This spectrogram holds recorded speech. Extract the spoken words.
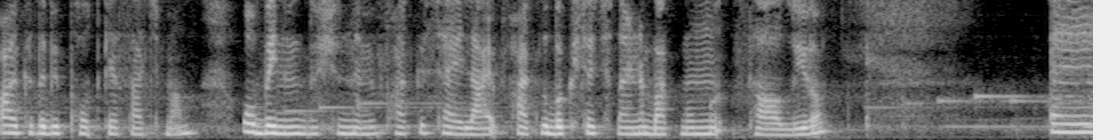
arkada bir podcast açmam. O benim düşünmemi, farklı şeyler, farklı bakış açılarına bakmamı sağlıyor. Ee,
